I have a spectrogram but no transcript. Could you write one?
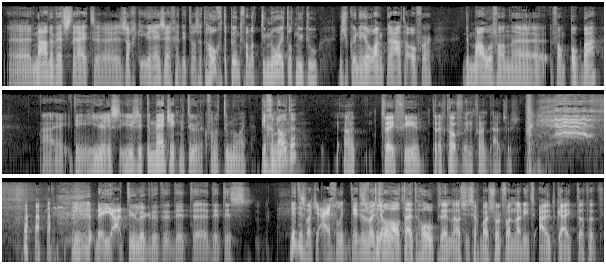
Eh, na de wedstrijd eh, zag ik iedereen zeggen... dit was het hoogtepunt van het toernooi tot nu toe. Dus we kunnen heel lang praten over de mouwen van, eh, van Pogba. Maar de- hier, is, hier zit de magic natuurlijk van het toernooi. Heb je genoten? Ja, 2-4, terechte overwinning van de Duitsers. nee, ja, tuurlijk, dit, dit, dit is Dit is wat je eigenlijk Dit is wat je altijd hoopt. En als je zeg maar soort van naar iets uitkijkt, dat het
